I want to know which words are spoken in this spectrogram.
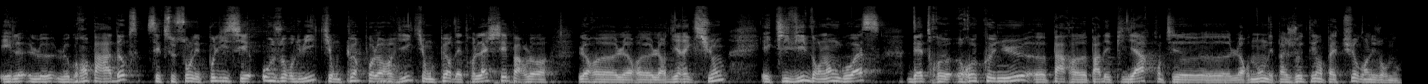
Et le, grand paradoxe, c'est que ce sont les policiers aujourd'hui qui ont peur pour leur vie, qui ont peur d'être lâchés par leur, leur, euh, leur, direction et qui vivent dans l'angoisse d'être reconnus par, par des pillards quand leur nom n'est pas jeté en pâture dans les journaux.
